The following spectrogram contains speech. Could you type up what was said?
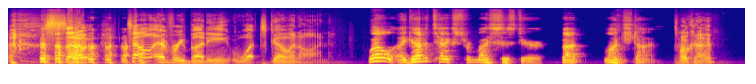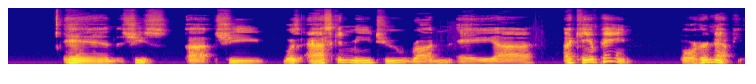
so tell everybody what's going on. Well, I got a text from my sister about lunchtime, Okay. and she's uh, she was asking me to run a uh, a campaign for her nephew,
